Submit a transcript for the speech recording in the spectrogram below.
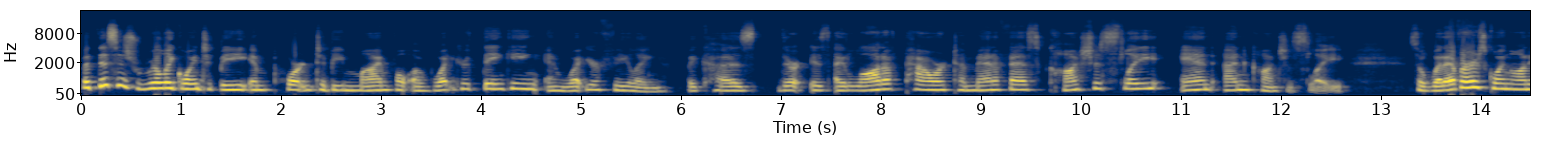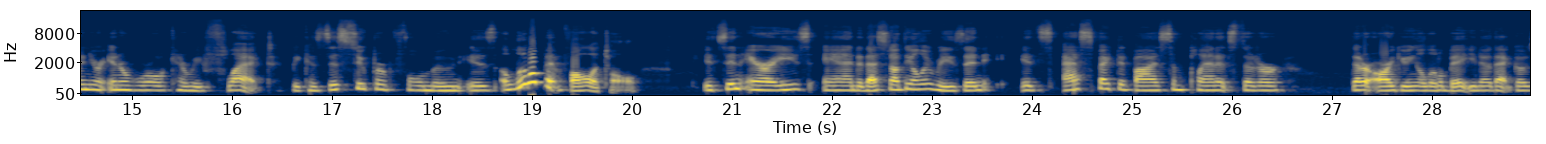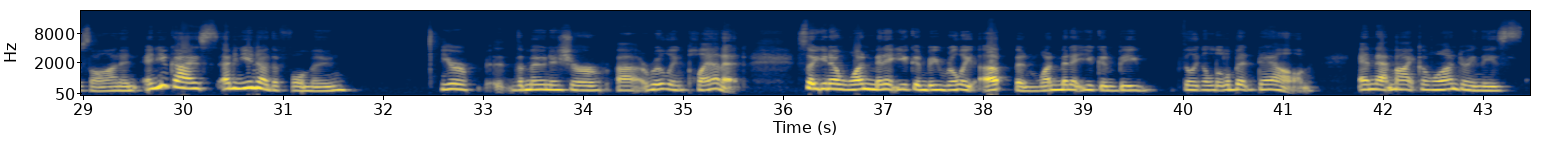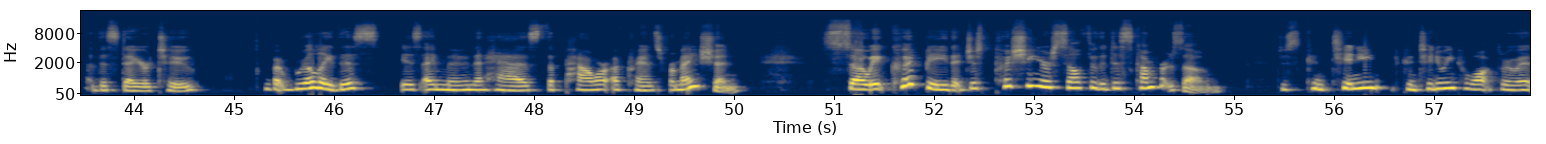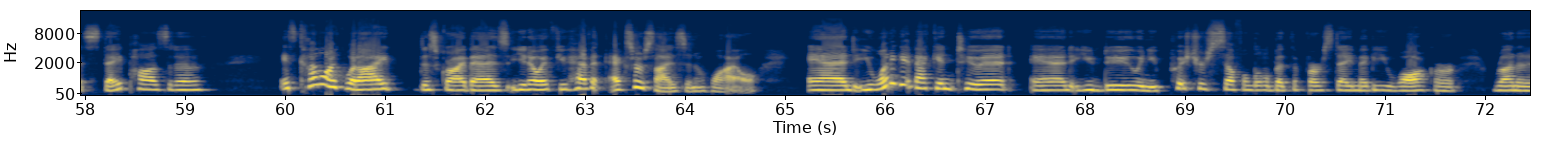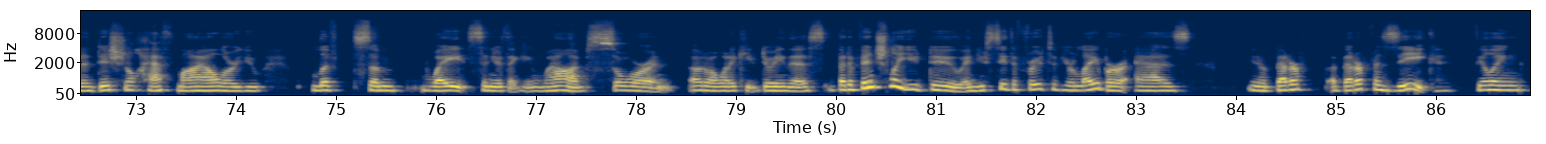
But this is really going to be important to be mindful of what you're thinking and what you're feeling because there is a lot of power to manifest consciously and unconsciously. So, whatever is going on in your inner world can reflect because this super full moon is a little bit volatile. It's in Aries, and that's not the only reason. It's aspected by some planets that are that are arguing a little bit. You know that goes on, and and you guys, I mean, you know the full moon. Your the moon is your uh, ruling planet, so you know one minute you can be really up, and one minute you can be feeling a little bit down and that might go on during these this day or two. But really, this is a moon that has the power of transformation. So it could be that just pushing yourself through the discomfort zone, just continue continuing to walk through it, stay positive. It's kind of like what I describe as, you know, if you haven't exercised in a while and you want to get back into it and you do and you push yourself a little bit the first day maybe you walk or run an additional half mile or you lift some weights and you're thinking wow i'm sore and oh do i want to keep doing this but eventually you do and you see the fruits of your labor as you know better a better physique feeling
